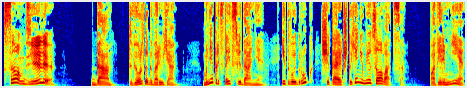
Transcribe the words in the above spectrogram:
«В самом деле?» «Да», — твердо говорю я. «Мне предстоит свидание, и твой друг считает, что я не умею целоваться. Поверь мне,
